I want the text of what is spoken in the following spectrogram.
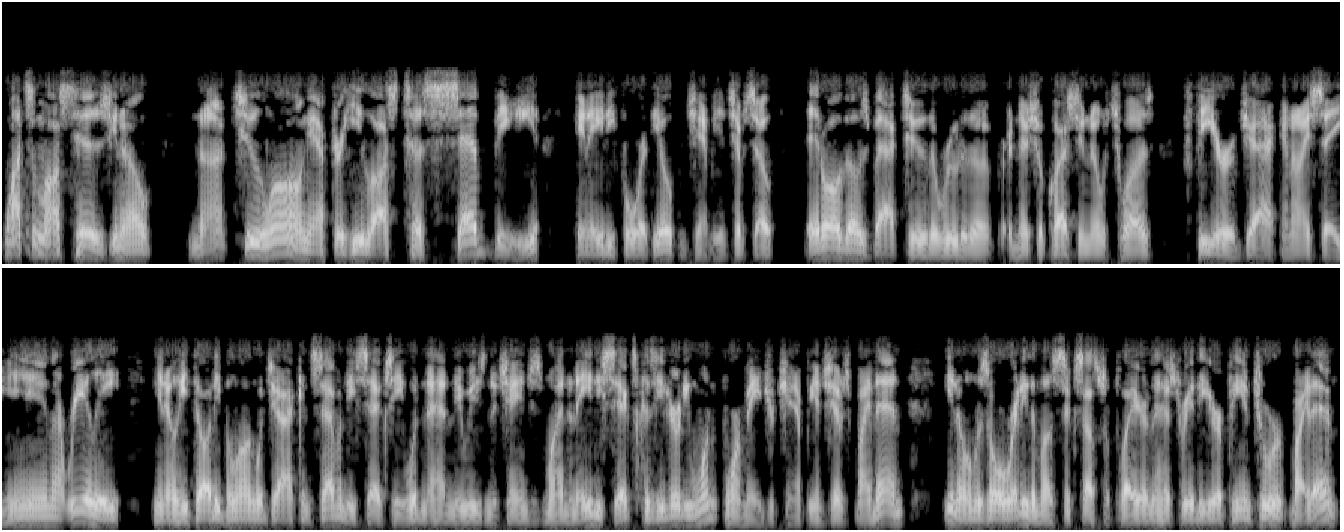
Watson lost his you know not too long after he lost to Seve in 84 at the Open Championship. So it all goes back to the root of the initial question, which was fear of Jack. And I say, yeah, not really. You know, he thought he belonged with Jack in 76. He wouldn't have had any reason to change his mind in 86 because he'd already won four major championships by then, you know, and was already the most successful player in the history of the European Tour by then.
